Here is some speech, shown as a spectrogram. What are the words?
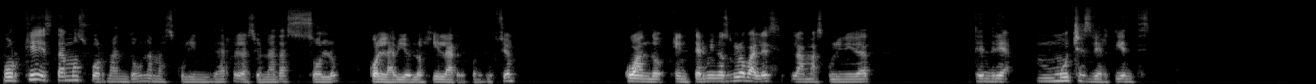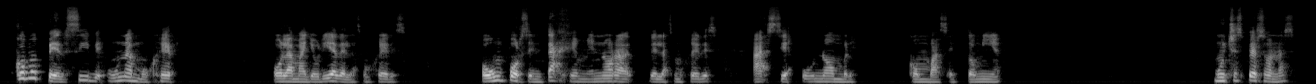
¿Por qué estamos formando una masculinidad relacionada solo con la biología y la reproducción? Cuando en términos globales la masculinidad tendría muchas vertientes. ¿Cómo percibe una mujer o la mayoría de las mujeres o un porcentaje menor de las mujeres hacia un hombre con vasectomía? Muchas personas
